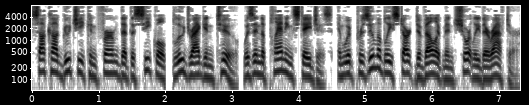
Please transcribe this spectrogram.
Sakaguchi confirmed that the sequel, Blue Dragon 2, was in the planning stages, and would presumably start development shortly thereafter.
